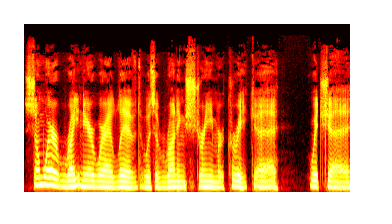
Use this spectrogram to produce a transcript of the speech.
somewhere right near where I lived was a running stream or creek, uh, which uh,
